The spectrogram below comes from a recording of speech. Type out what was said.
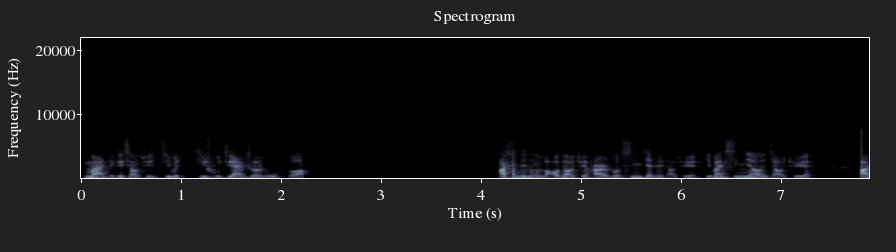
你买这个小区基本基础建设如何？它是那种老小区还是说新建的小区？一般新建的小区，它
